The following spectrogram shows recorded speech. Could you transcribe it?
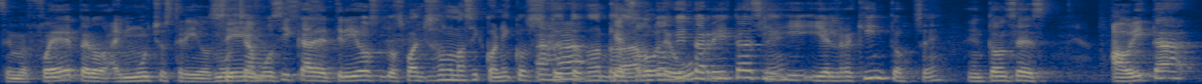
se me fue, pero hay muchos tríos. Sí. Mucha música de tríos. Los panchos son los más icónicos. Estoy Ajá, tratando de que son dos AW, guitarritas y, sí. y- y el requinto. Sí. Entonces, ahorita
